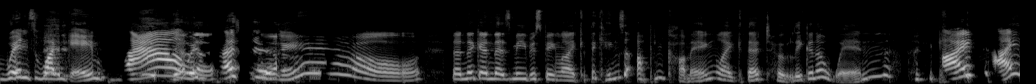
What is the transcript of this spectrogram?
Wins one game. Wow, Yeah. impressive. Wow. Then again, there's me just being like, the Kings are up and coming. Like they're totally gonna win. I I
